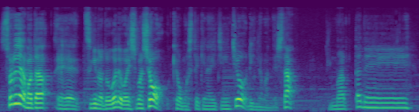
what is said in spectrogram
それではまた、えー、次の動画でお会いしましょう。今日も素敵な一日をリンダマンでした。またね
